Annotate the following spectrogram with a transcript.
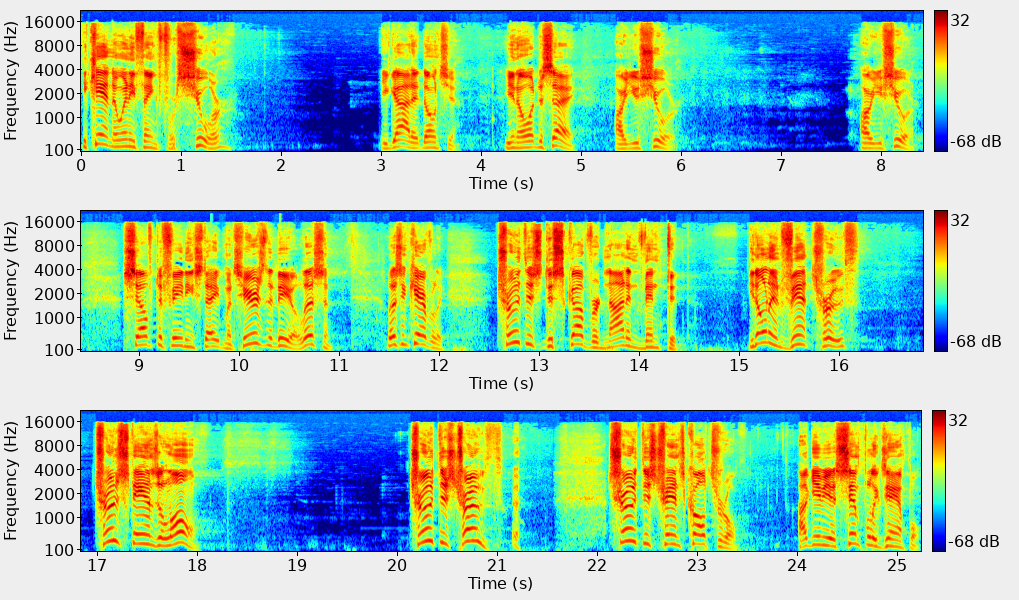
You can't know anything for sure. You got it, don't you? You know what to say. Are you sure? Are you sure? Self defeating statements. Here's the deal listen, Listen carefully. Truth is discovered, not invented. You don't invent truth. Truth stands alone. Truth is truth. truth is transcultural. I'll give you a simple example.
